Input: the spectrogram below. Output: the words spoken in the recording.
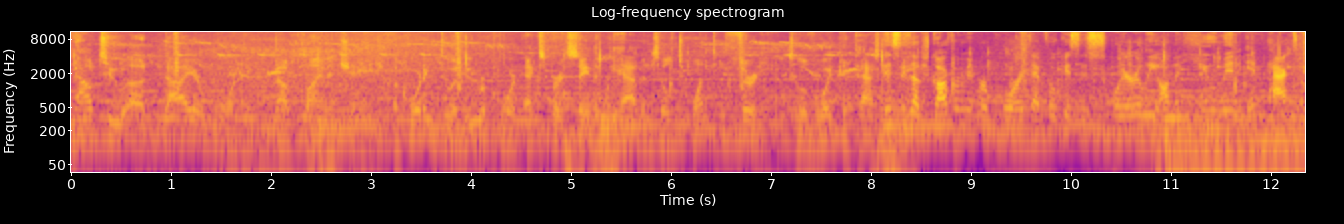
Now to a dire warning about climate change. According to a new report, experts say that we have until 2030 to avoid catastrophe. This is a government report that focuses squarely on the human impact of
